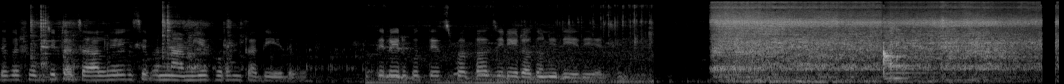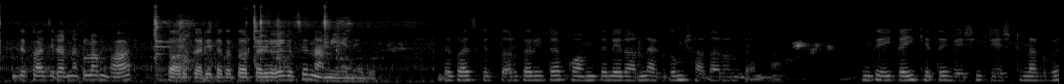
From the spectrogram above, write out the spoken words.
দেখো, সবজিটা জাল হয়ে গেছে, এবার নামিয়ে ফোড়নটা দিয়ে দেব। তেলের উপর তেজপাতা, জিরে রাঁধুনি দিয়ে দিয়েছি। দেখো, আজ রান্না করলাম ভাত, তরকারি। দেখো, তরকারি হয়ে গেছে, নামিয়ে নেব। দেখো আজকের তরকারিটা কম তেলে রান্না, একদম সাধারণ রান্না। কিন্তু এইটাই খেতে বেশি টেস্ট লাগবে।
